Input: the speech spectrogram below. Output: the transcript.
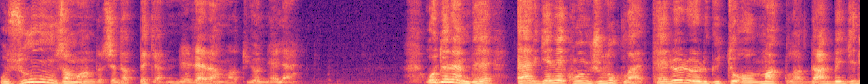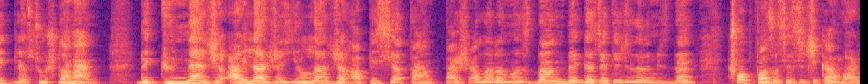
Uzun zamandır Sedat Peker neler anlatıyor neler. O dönemde ergenekonculukla, terör örgütü olmakla, darbecilikle suçlanan ve günlerce, aylarca, yıllarca hapis yatan paşalarımızdan ve gazetecilerimizden çok fazla sesi çıkan var.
